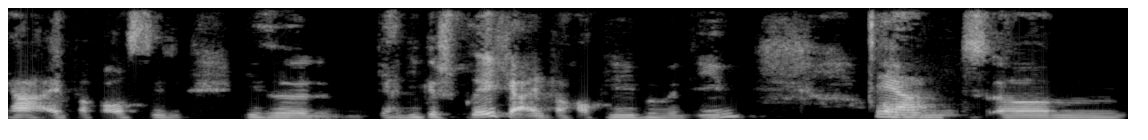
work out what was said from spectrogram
ja einfach auch die, diese, ja, die Gespräche einfach auch liebe mit ihm. Ja. Und ähm,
